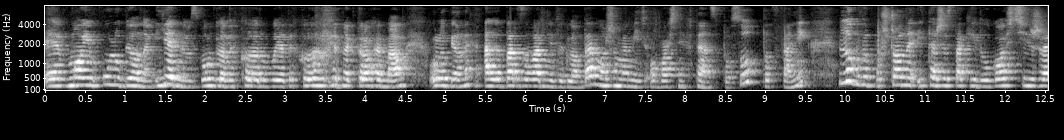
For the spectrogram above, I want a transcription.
e, w moim ulubionym, jednym z ulubionych kolorów, bo ja tych kolorów jednak trochę mam ulubionych, ale bardzo ładnie wygląda. Możemy mieć o właśnie w ten sposób podstanik lub wypuszczony i też jest takiej długości, że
